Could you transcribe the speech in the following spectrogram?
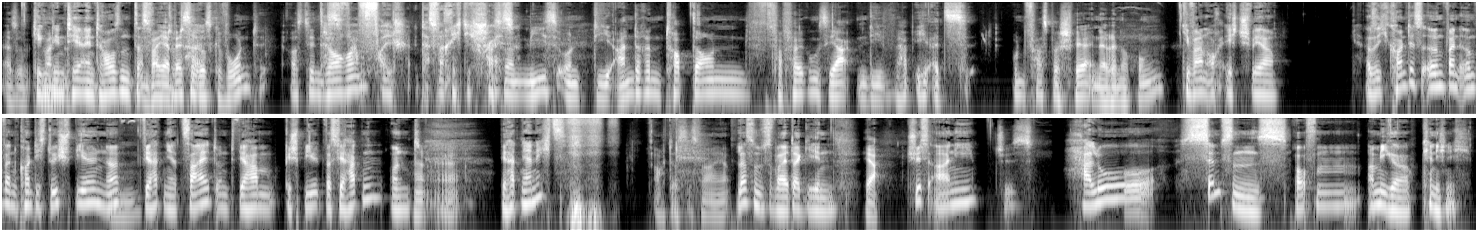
also. Gegen man, den T1000, das war, ja total, Besseres gewohnt aus den das Genres. War voll, das war richtig scheiße. Das war mies und die anderen Top-Down-Verfolgungsjagden, die habe ich als unfassbar schwer in Erinnerung. Die waren auch echt schwer. Also ich konnte es irgendwann, irgendwann konnte ich es durchspielen, ne? Mhm. Wir hatten ja Zeit und wir haben gespielt, was wir hatten und ja, ja. Wir hatten ja nichts. Auch das ist wahr, ja. Lass uns weitergehen. Ja. Tschüss, Ani. Tschüss. Hallo Simpsons auf dem Amiga. Kenne ich nicht.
